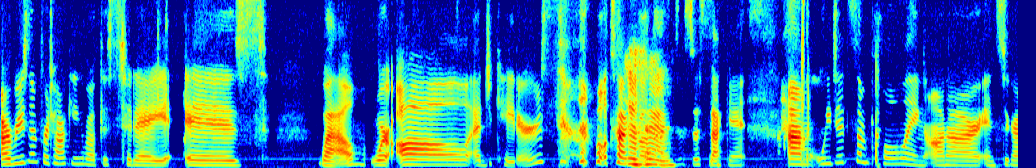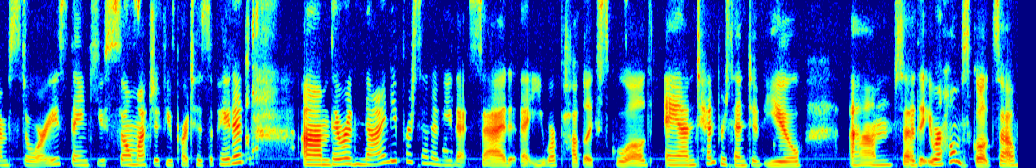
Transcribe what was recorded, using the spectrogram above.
our reason for talking about this today is, well, we're all educators. we'll talk about mm-hmm. that in just a second. Um, we did some polling on our Instagram stories. Thank you so much if you participated. Um, there were 90% of you that said that you were public schooled, and 10% of you um, said that you were homeschooled. So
